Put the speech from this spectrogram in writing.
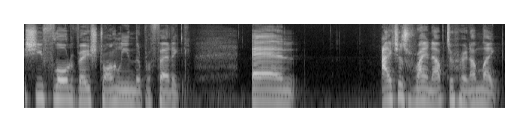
she flowed very strongly in the prophetic, and I just ran up to her and I'm like,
